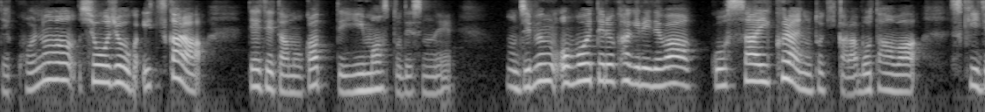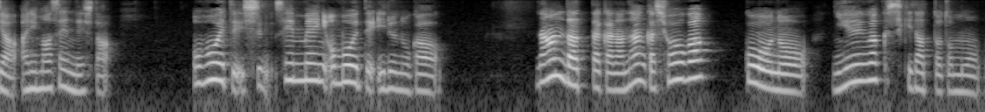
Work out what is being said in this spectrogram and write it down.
で、この症状がいつから出てたのかって言いますとですね、もう自分覚えてる限りでは5歳くらいの時からボタンは好きじゃありませんでした。覚えて、鮮明に覚えているのが、何だったかななんか小学校の入学式だったと思う。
